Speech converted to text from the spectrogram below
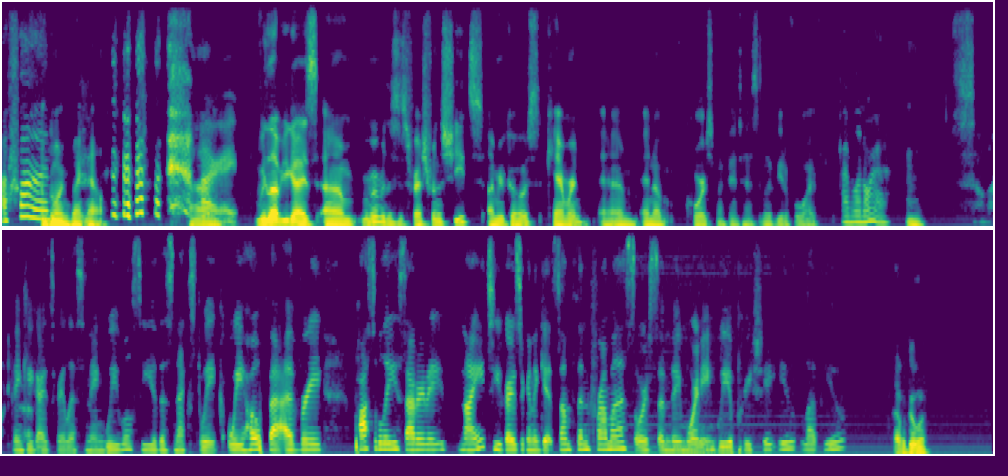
Have fun. I'm going right now. All Um, right. We love you guys. Um, remember, this is Fresh from the Sheets. I'm your co-host, Cameron, um, and of course, my fantastically beautiful wife. I'm Lenora. So lucky. Thank you guys for listening. We will see you this next week. We hope that every possibly Saturday night you guys are going to get something from us or Sunday morning. We appreciate you. Love you. Have a good one.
